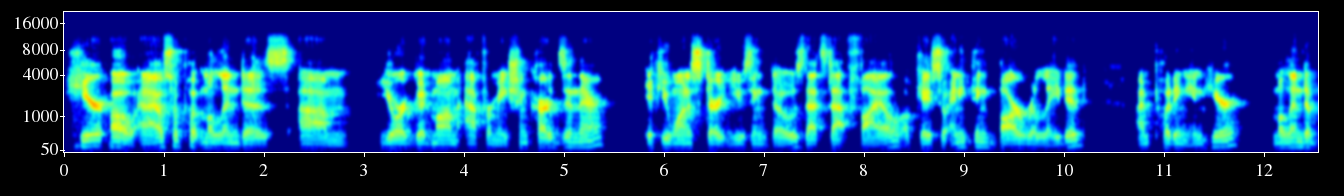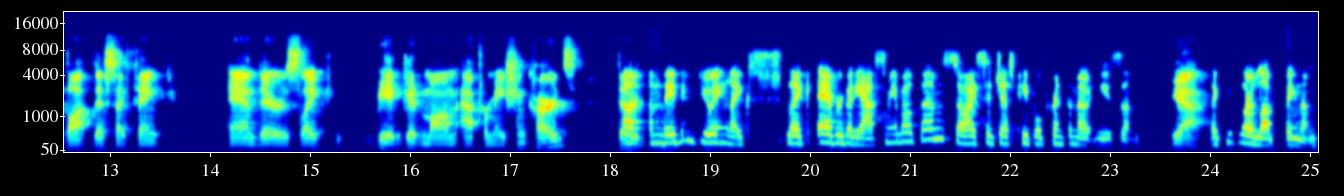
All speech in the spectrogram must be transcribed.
here, oh, and I also put Melinda's um, Your Good Mom affirmation cards in there. If you want to start using those, that's that file. Okay, so anything barre related, I'm putting in here. Melinda bought this, I think, and there's like be a good mom affirmation cards. Um, they've been doing like like everybody asked me about them, so I suggest people print them out and use them. Yeah. Like people are loving them.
